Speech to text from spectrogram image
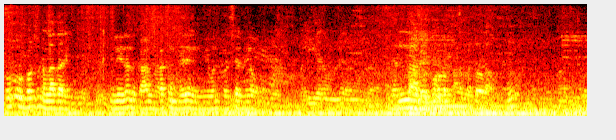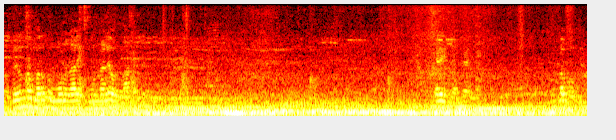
தொண்ணூறு பர்சன்ட் நல்லா தான் இருக்குது இல்லைன்னா அந்த கால் நடக்க முடியாது நீங்கள் வந்து பஸ் ஏறினா முடியாது. எல்லா ஏற எல்லாமே ஒரு பெருந்த மருந்து மூணு நாளைக்கு மூணு நாளே ஒரு மாதம் சரிங்களா? சரிங்களா? Lobo.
